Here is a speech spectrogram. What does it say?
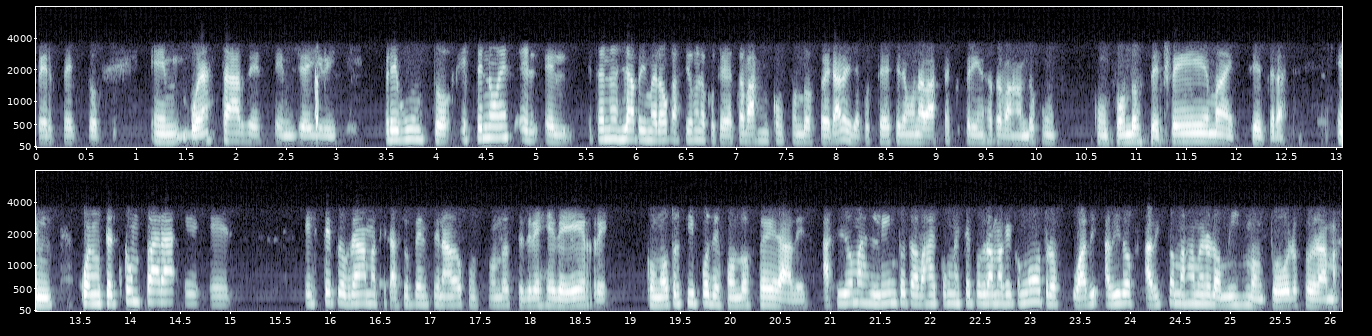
Perfecto. Em, buenas tardes, en em, Pregunto, este no es el, el, esta no es la primera ocasión en la que ustedes trabajan con fondos federales, ya que ustedes tienen una vasta experiencia trabajando con, con fondos de FEMA, etcétera. Cuando usted compara eh, eh, este programa que está subvencionado con fondos de GDR con otro tipo de fondos federales, ¿ha sido más lento trabajar con este programa que con otros o ha, habido, ha visto más o menos lo mismo en todos los programas?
